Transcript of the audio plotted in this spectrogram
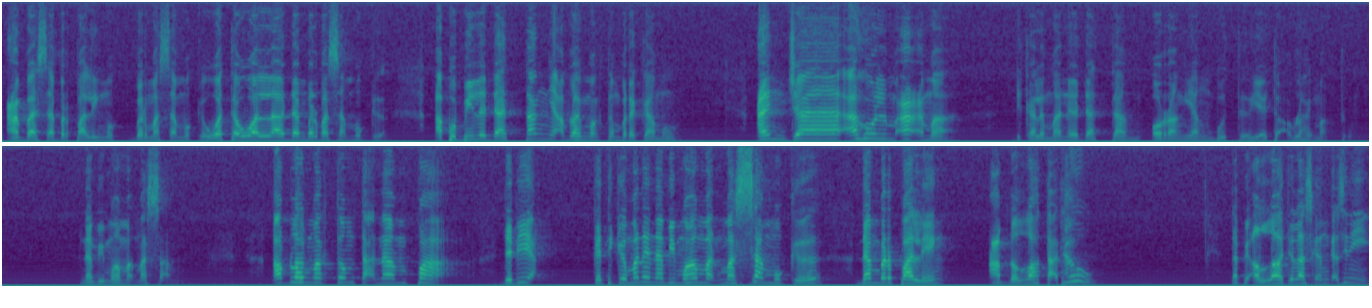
Abasa berpaling muka, bermasam muka. Wa tawalla dan bermasam muka. Apabila datangnya Abdullah bin Maktum kepada kamu anja'ahul ma'ma dikala mana datang orang yang buta iaitu bin Maktum. Nabi Muhammad masam Abdullah Maktum tak nampak. Jadi ketika mana Nabi Muhammad masam muka dan berpaling, Abdullah tak tahu. Tapi Allah jelaskan kat sini.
